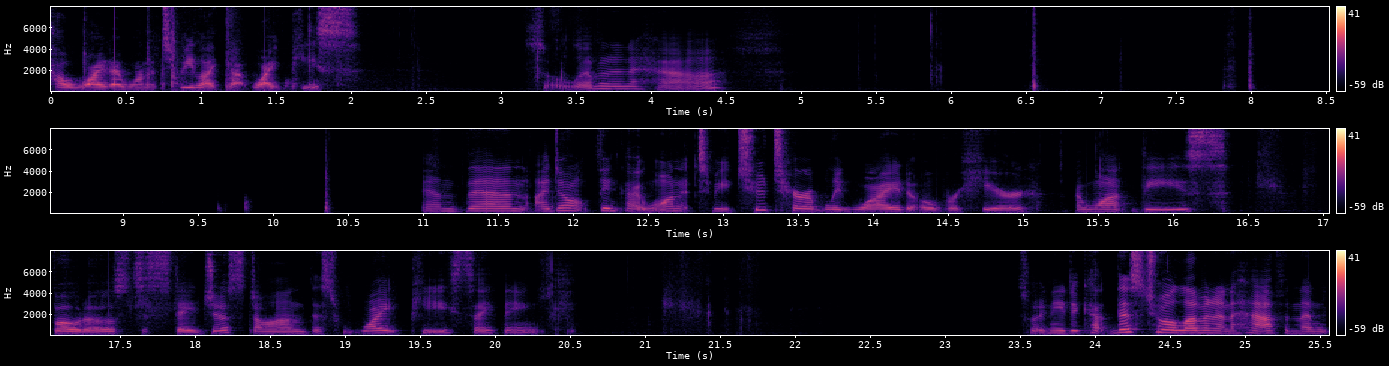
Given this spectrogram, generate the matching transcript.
how wide I want it to be, like that white piece. So 11 and a half. And then I don't think I want it to be too terribly wide over here. I want these photos to stay just on this white piece, I think. So I need to cut this to 11 and a half and then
